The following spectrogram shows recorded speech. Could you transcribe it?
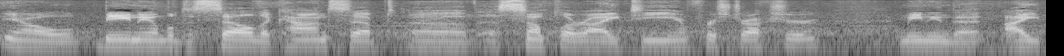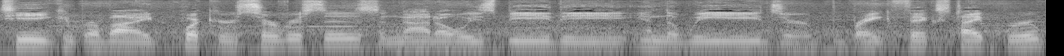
you know being able to sell the concept of a simpler IT infrastructure, meaning that IT can provide quicker services and not always be the in the weeds or break fix type group.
